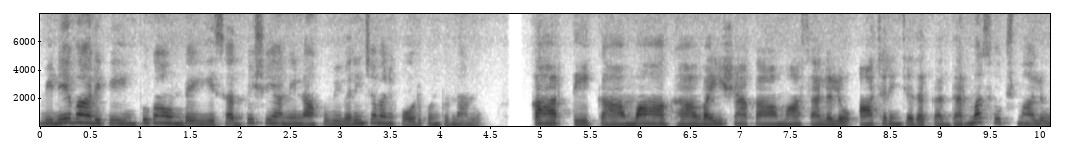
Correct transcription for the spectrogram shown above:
వినేవారికి ఇంపుగా ఉండే ఈ సద్విషయాన్ని నాకు వివరించమని కోరుకుంటున్నాను. కార్తీక మాఘ వైశాఖ మాసాలలో ఆచరించదగ్గ ధర్మ సూక్ష్మాలు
